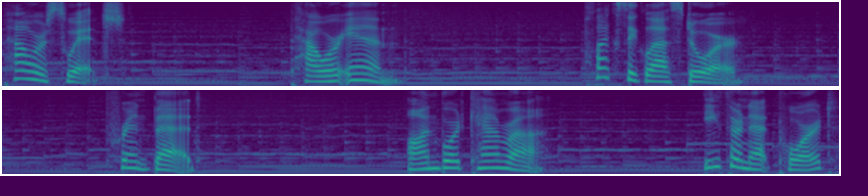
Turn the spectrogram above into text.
power switch, power in, plexiglass door, print bed, onboard camera, Ethernet port,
